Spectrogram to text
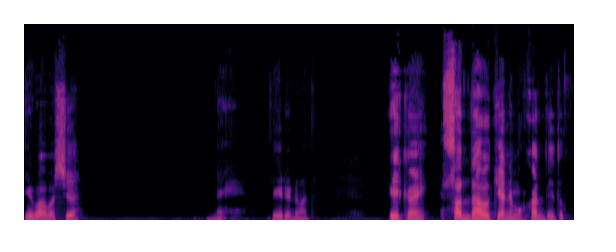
ඒව අවශ්‍ය නෑ. තේරෙනවද? ඒකයි සද්ධාව කියන්නේ මොකක්ද එතකොට?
